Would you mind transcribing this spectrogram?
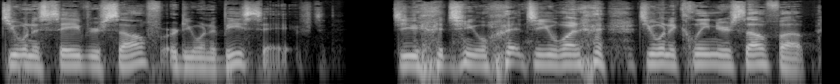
do you want to save yourself or do you want to be saved? Do you, do you want do you want do you want to clean yourself up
